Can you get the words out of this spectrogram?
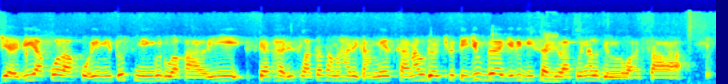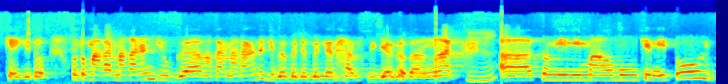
jadi aku lakuin itu seminggu dua kali setiap hari Selasa sama hari Kamis karena udah cuti juga jadi bisa hmm. dilakuinnya lebih luasa kayak gitu untuk makan makanan juga makan makanan itu juga bener-bener harus dijaga banget hmm. uh, seminimal mungkin itu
